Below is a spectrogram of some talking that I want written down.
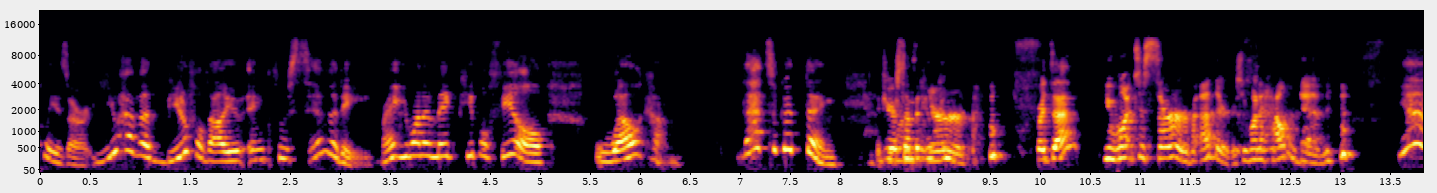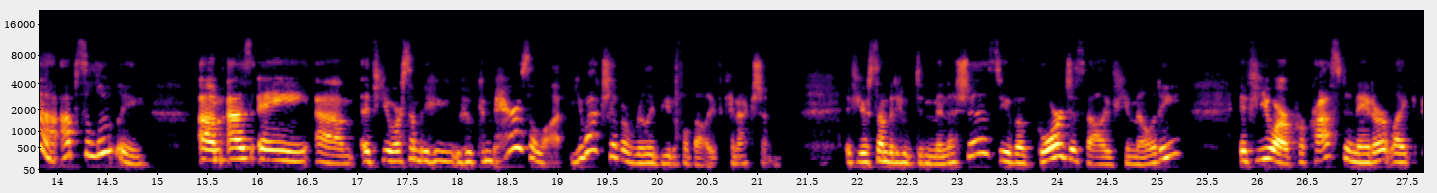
pleaser, you have a beautiful value of inclusivity, right? You want to make people feel welcome. That's a good thing. If you're you somebody who can, what's that? You want to serve others. You want to help them. yeah, absolutely. Um, as a um, if you are somebody who who compares a lot, you actually have a really beautiful value of connection. If you're somebody who diminishes, you have a gorgeous value of humility. If you are a procrastinator, like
